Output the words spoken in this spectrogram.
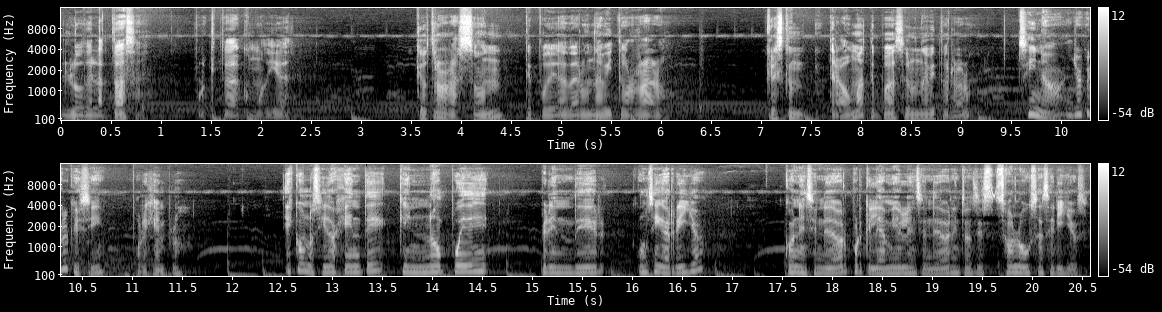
Lo de la taza, porque te da comodidad. ¿Qué otra razón te podría dar un hábito raro? ¿Crees que un trauma te puede hacer un hábito raro? Sí, no, yo creo que sí. Por ejemplo. He conocido a gente que no puede prender un cigarrillo con encendedor porque le da miedo el encendedor, entonces solo usa cerillos.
